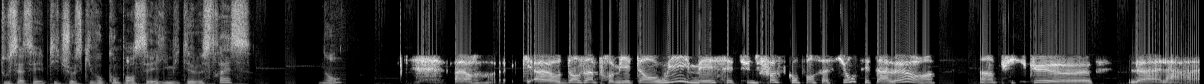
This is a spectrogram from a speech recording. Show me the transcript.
tout ça, c'est des petites choses qui vont compenser et limiter le stress, non? Alors, alors, dans un premier temps, oui, mais c'est une fausse compensation, c'est un leurre, hein, puisque la, la,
